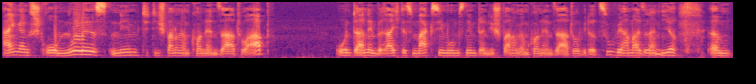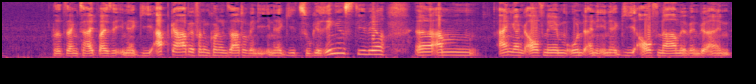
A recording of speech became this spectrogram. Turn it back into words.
Eingangsstrom null ist, nimmt die Spannung am Kondensator ab und dann im Bereich des Maximums nimmt dann die Spannung am Kondensator wieder zu. Wir haben also dann hier ähm, sozusagen zeitweise Energieabgabe von dem Kondensator, wenn die Energie zu gering ist, die wir äh, am Eingang aufnehmen und eine Energieaufnahme, wenn wir ein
